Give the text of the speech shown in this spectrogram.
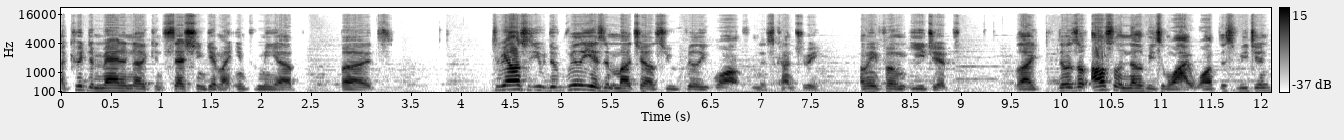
I could demand another concession, get my infamy up, but to be honest with you, there really isn't much else you really want from this country. I mean, from Egypt. Like, there was also another reason why I want this region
